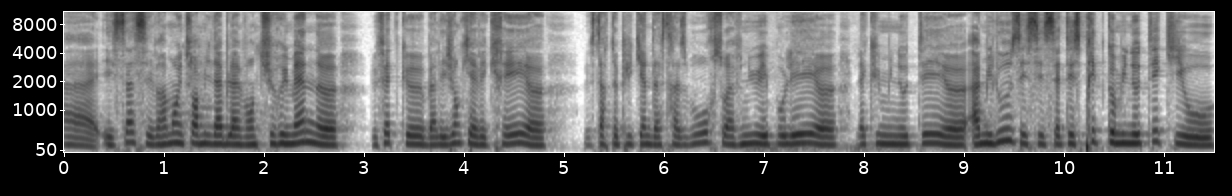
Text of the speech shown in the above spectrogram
Euh, et ça, c'est vraiment une formidable aventure humaine. Euh, le fait que bah, les gens qui avaient créé euh, le Startup Weekend à Strasbourg soient venus épauler la communauté à Mulhouse. Et c'est cet esprit de communauté qui au,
